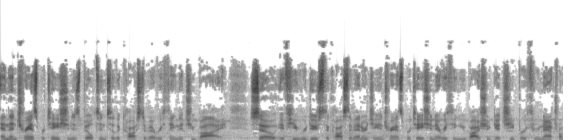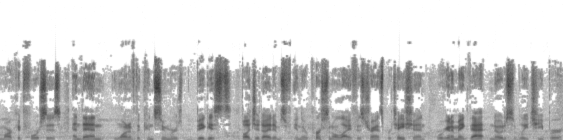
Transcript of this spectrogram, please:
And then transportation is built into the cost of everything that you buy. So if you reduce the cost of energy and transportation, everything you buy should get cheaper through natural market forces. And then one of the consumer's biggest budget items in their personal life is transportation. We're going to make that noticeably cheaper.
